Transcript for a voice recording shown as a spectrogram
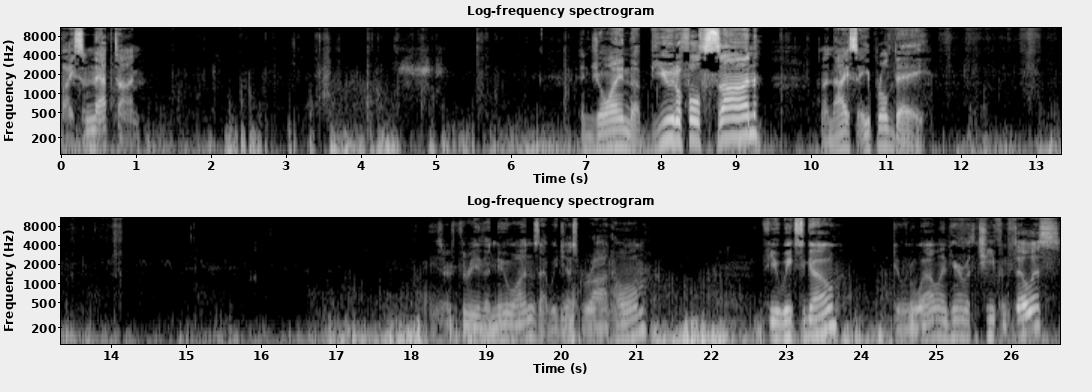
Bison nap time. Enjoying the beautiful sun on a nice April day. Three of the new ones that we just brought home a few weeks ago. Doing well in here with Chief and Phyllis.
